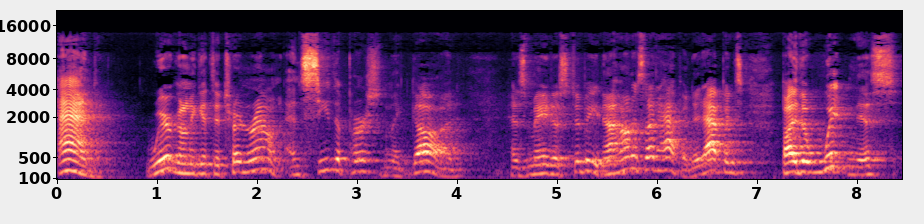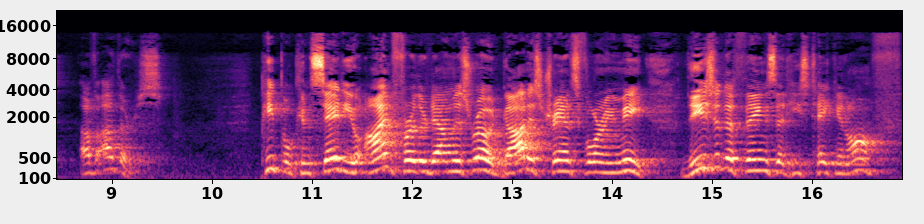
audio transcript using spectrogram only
And we're going to get to turn around and see the person that God has made us to be. Now, how does that happen? It happens by the witness of others. People can say to you, I'm further down this road. God is transforming me. These are the things that He's taken off,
